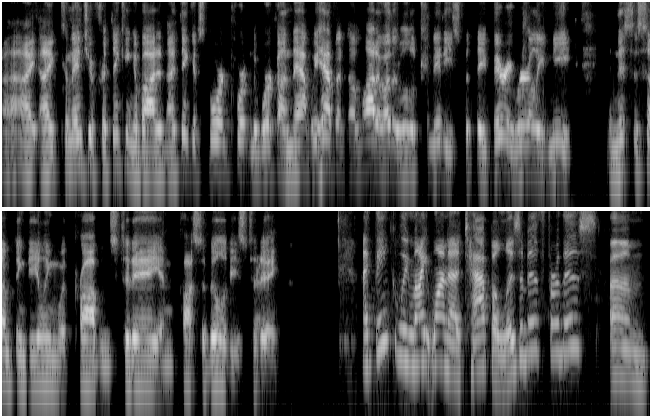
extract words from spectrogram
I, I, commend you for thinking about it. And I think it's more important to work on that. We have a, a lot of other little committees, but they very rarely meet. And this is something dealing with problems today and possibilities today. I think we might want to tap Elizabeth for this. Um,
